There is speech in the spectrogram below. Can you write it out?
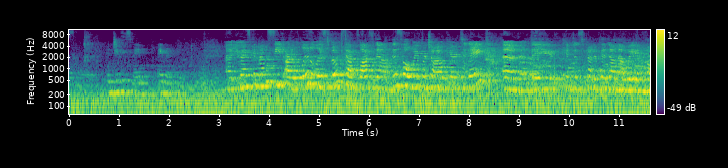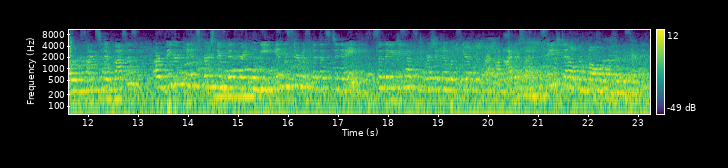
In Jesus' name, amen. Uh, you guys can have a seat. Our littlest folks have class down this hallway for childcare today. Um, they can just kind of head down that way and follow the signs to their classes. Our bigger kids, first through fifth grade, will be in the service with us today. So they do have some worship notebooks here at the front on either side of the stage to help them follow along with the sermon.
